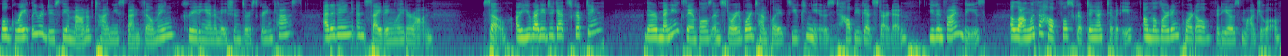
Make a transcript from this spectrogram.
will greatly reduce the amount of time you spend filming, creating animations or screencasts, editing, and citing later on. So, are you ready to get scripting? There are many examples and storyboard templates you can use to help you get started. You can find these, along with a helpful scripting activity, on the Learning Portal Videos module.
